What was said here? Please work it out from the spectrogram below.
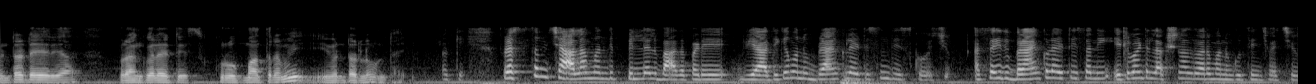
వింటర్ డయేరియా బ్రాంకోలైటిస్ క్రూప్ మాత్రమే ఈ వింటర్లో ఉంటాయి. ఓకే. ప్రస్తుతం చాలా మంది పిల్లలు బాధపడే వ్యాధిగా మనం బ్రాంకులైటిస్ని తీసుకోవచ్చు. అసలు ఇది బ్రాంకులైటిస్ అని ఎటువంటి లక్షణాల ద్వారా మనం గుర్తించవచ్చు?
